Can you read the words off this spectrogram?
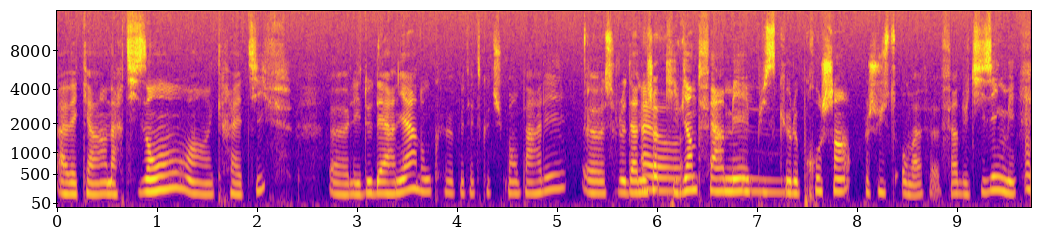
avec un artisan, un créatif. Euh, les deux dernières, donc euh, peut-être que tu peux en parler. Euh, sur le dernier Alors, shop qui vient de fermer, hum. puisque le prochain, juste, on va fa- faire du teasing, mais Oh,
